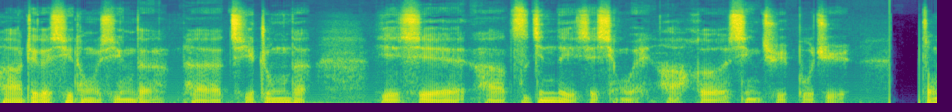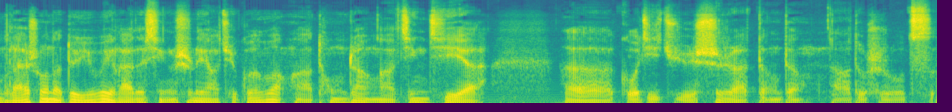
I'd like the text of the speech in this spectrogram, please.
啊这个系统性的呃集中的一些啊资金的一些行为啊和兴趣布局。总的来说呢，对于未来的形势呢，要去观望啊，通胀啊，经济啊，呃，国际局势啊等等啊，都是如此。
